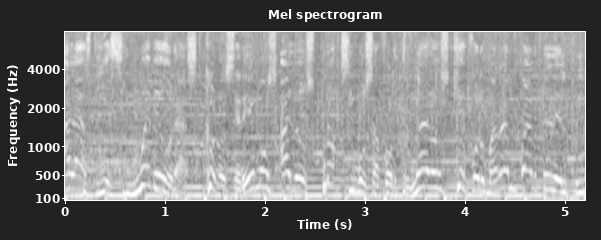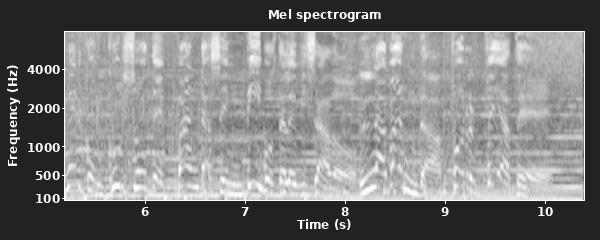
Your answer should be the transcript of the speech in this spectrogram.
a las 19 horas conoceremos a los próximos afortunados que formarán parte del primer concurso de bandas en vivo televisado. La banda por Péate.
